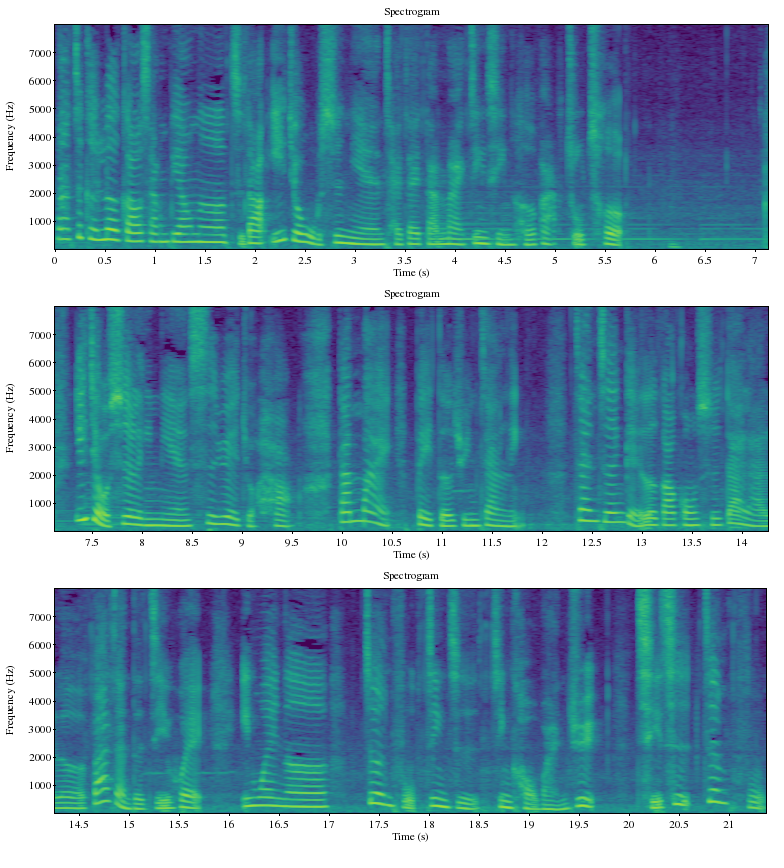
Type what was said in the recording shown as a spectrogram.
那这个乐高商标呢，直到一九五四年才在丹麦进行合法注册。一九四零年四月九号，丹麦被德军占领，战争给乐高公司带来了发展的机会，因为呢，政府禁止进口玩具。其次，政府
